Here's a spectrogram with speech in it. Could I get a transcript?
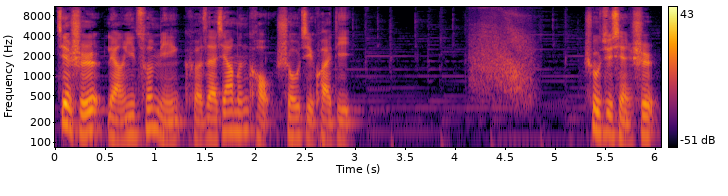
届时两亿村民可在家门口收寄快递。数据显示，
